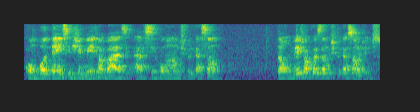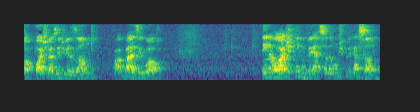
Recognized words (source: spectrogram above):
com potências de mesma base, assim como na multiplicação. Então, mesma coisa da multiplicação, gente. Só pode fazer divisão com a base igual. Tem a lógica inversa da multiplicação.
